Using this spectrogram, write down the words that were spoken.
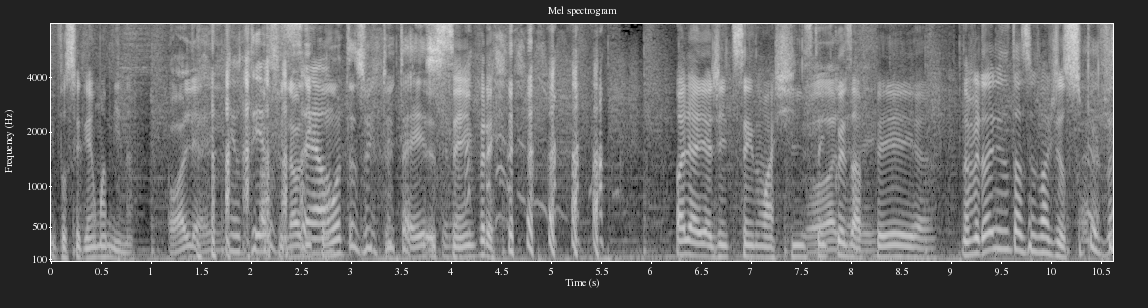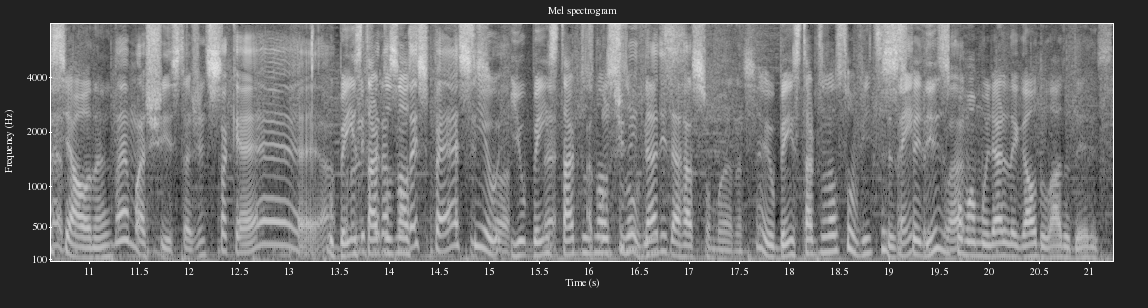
E você ganha uma mina. Olha aí. Meu Deus Afinal do de céu. contas, o intuito é esse. né? Olha aí a gente sendo machista, tem Olha coisa aí. feia. Na verdade, não tá sendo machista, superficial, né? Não é machista, a gente só quer a O bem-estar dos nossos- da espécie. Sim, só, e o bem-estar né? dos a nossos ouvintes. da raça humana. É, E o bem-estar dos nossos ouvintes, Sempre, felizes claro. com uma mulher legal do lado deles.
